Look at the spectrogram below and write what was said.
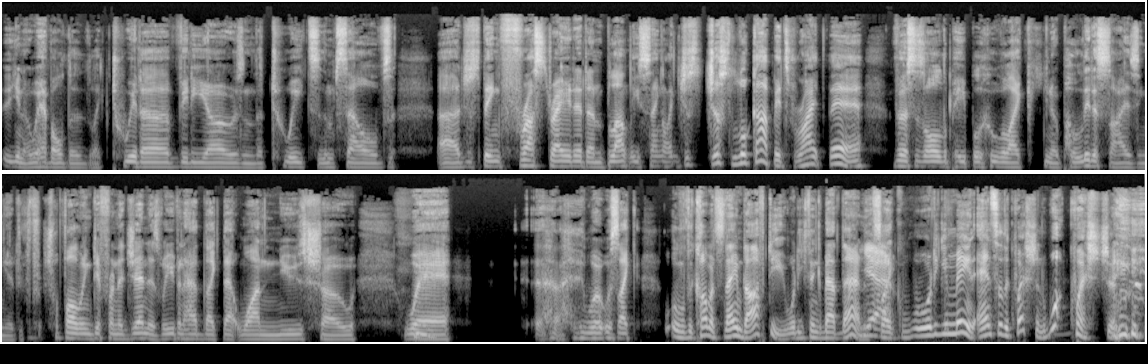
You know, we have all the like Twitter videos and the tweets themselves, uh, just being frustrated and bluntly saying like, just just look up, it's right there. Versus all the people who were like, you know, politicizing it, f- following different agendas. We even had like that one news show where. Uh, where it was like, well, the comet's named after you. What do you think about that? And It's like, what do you mean? Answer the question. What question?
